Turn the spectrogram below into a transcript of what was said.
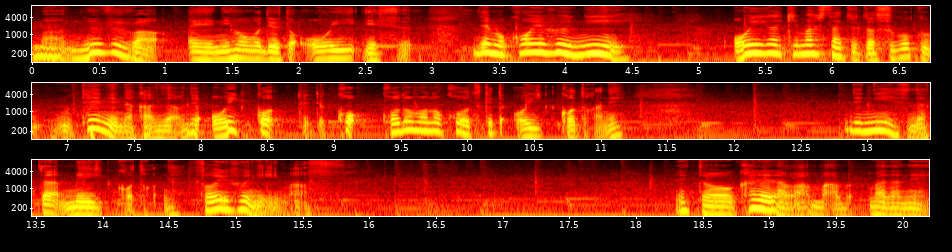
まあヌブは、えー日本語で言うと「老い」です。でもこういうふうに「老いが来ました」って言うとすごく丁寧な感じなので「老いっ子」って言って子子供の子をつけて「老いっ子」とかね。でニエスだったら「めいっ子」とかね。そういうふうに言います。えっと彼らはままだね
